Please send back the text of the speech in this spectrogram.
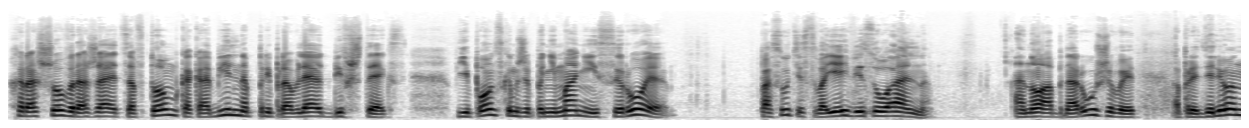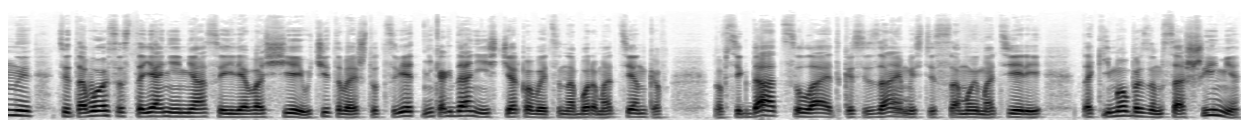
хорошо выражается в том, как обильно приправляют бифштекс – в японском же понимании сырое, по сути своей визуально. Оно обнаруживает определенное цветовое состояние мяса или овощей, учитывая, что цвет никогда не исчерпывается набором оттенков, но всегда отсылает к осязаемости самой материи. Таким образом, сашими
